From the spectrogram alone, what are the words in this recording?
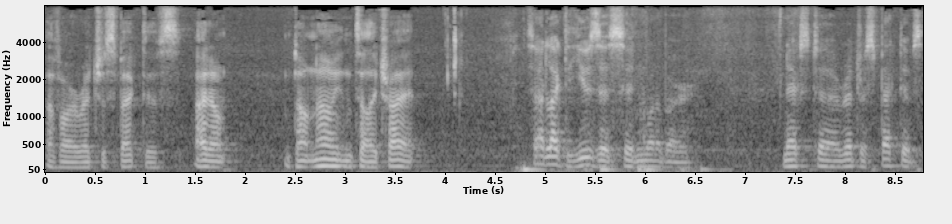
of our retrospectives. I don't don't know until I try it. So I'd like to use this in one of our next uh, retrospectives.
